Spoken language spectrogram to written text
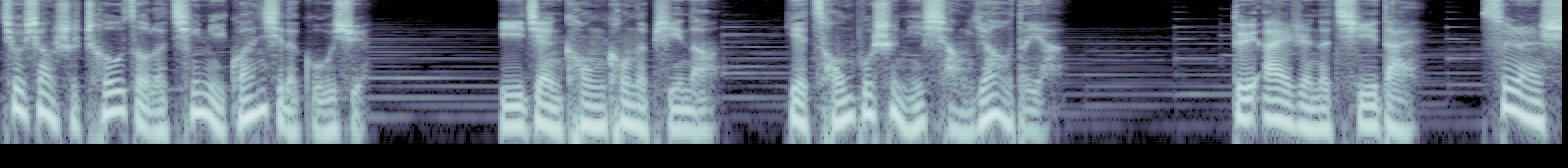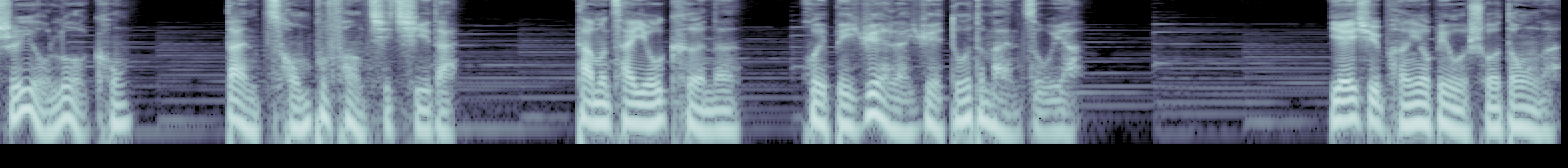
就像是抽走了亲密关系的骨血，一件空空的皮囊，也从不是你想要的呀。对爱人的期待虽然时有落空，但从不放弃期待，他们才有可能。会被越来越多的满足呀。也许朋友被我说动了，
